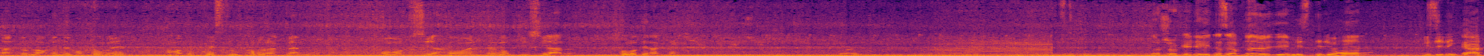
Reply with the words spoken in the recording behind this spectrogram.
তার জন্য আপনাদের করতে হবে আমাদের ফেসবুক ফলো রাখবেন, কমেন্ট শেয়ার এবং কি শেয়ার ফলো দিয়ে রাখবেন। দর্শক, এটাই হইতেছে আপনার ওই যে মিস্ত্রি ভাইয়ের ভিজিটিং কার্ড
